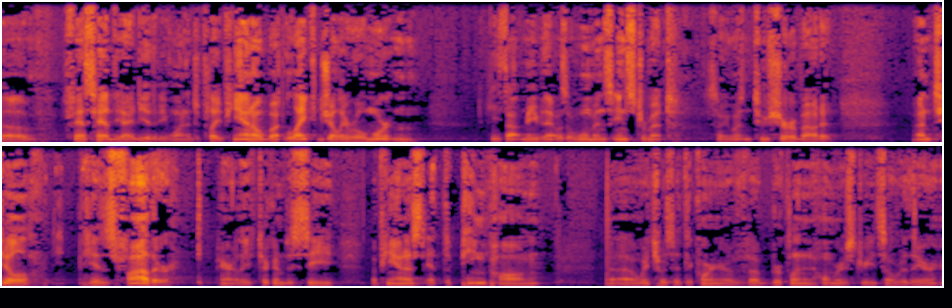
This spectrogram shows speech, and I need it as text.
uh, Fess had the idea that he wanted to play piano, but like Jelly Roll Morton, he thought maybe that was a woman's instrument, so he wasn't too sure about it until his father apparently took him to see a pianist at the Ping Pong, uh, which was at the corner of uh, Brooklyn and Homer Streets over there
